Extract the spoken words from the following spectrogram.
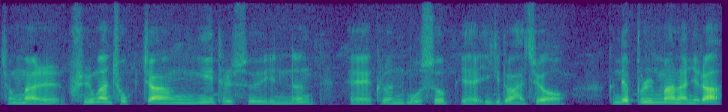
정말 훌륭한 족장이 될 수 있는 에, 그런 모습이기도 하죠. 근데 뿐만 아니라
